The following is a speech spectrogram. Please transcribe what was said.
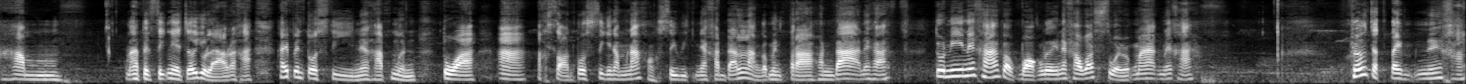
ทำมาเป็นซิกเนเจอร์อยู่แล้วนะคะ ให้เป็นตัว C นะครับ เหมือนตัวอ่าอักษรตัว C นำหน้าของ Civic นะคะ ด้านหลังก็เป็นตรา Honda นะคะ ตัวนี้นะคะแบบบอกเลยนะคะว่าสวยมากๆนะคะ เครื่องจัดเต็มนะคะ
